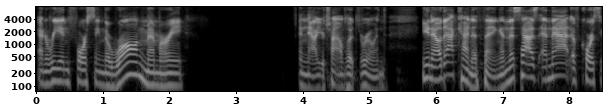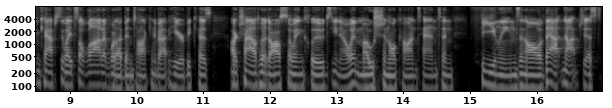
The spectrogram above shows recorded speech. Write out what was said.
and reinforcing the wrong memory. And now your childhood's ruined you know that kind of thing and this has and that of course encapsulates a lot of what i've been talking about here because our childhood also includes you know emotional content and feelings and all of that not just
